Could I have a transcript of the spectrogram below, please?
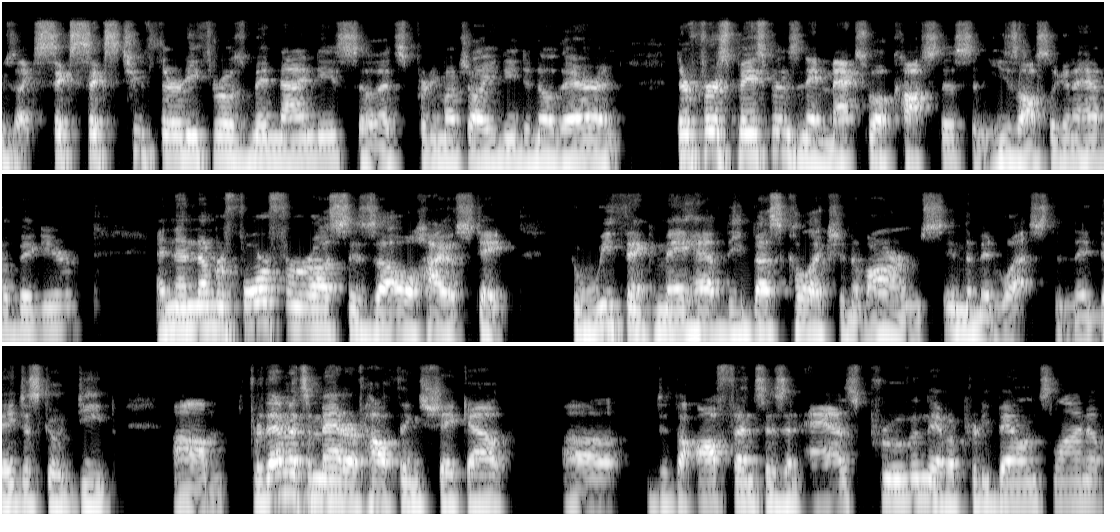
who's like 6'6", 230, throws mid 90s. So that's pretty much all you need to know there. And their first baseman's named Maxwell Costes, and he's also going to have a big year. And then number four for us is uh, Ohio State, who we think may have the best collection of arms in the Midwest. And they, they just go deep. Um, for them, it's a matter of how things shake out. Uh, the, the offense isn't as proven. They have a pretty balanced lineup.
